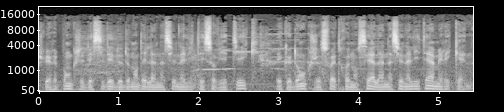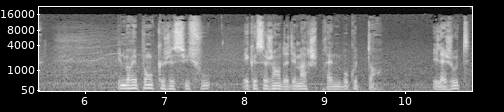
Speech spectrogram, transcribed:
Je lui réponds que j'ai décidé de demander la nationalité soviétique et que donc je souhaite renoncer à la nationalité américaine. Il me répond que je suis fou et que ce genre de démarche prenne beaucoup de temps. Il ajoute,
